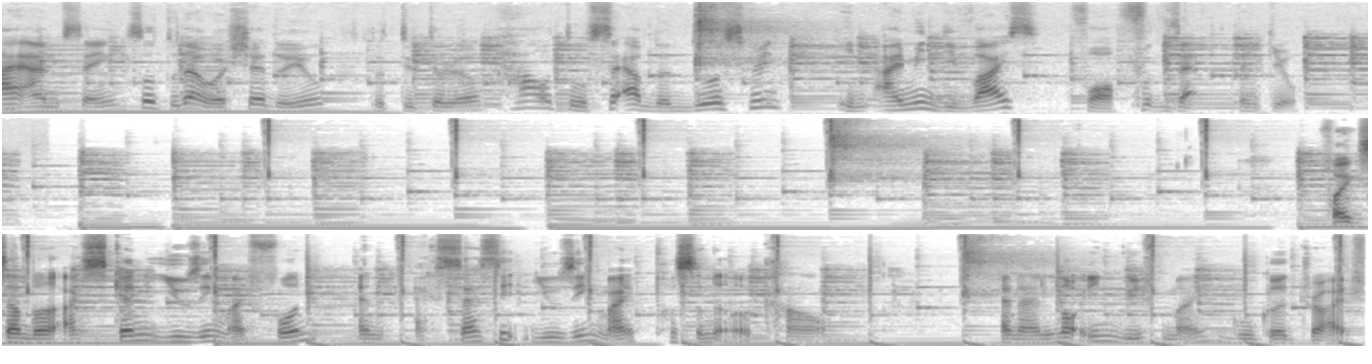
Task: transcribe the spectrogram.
Hi, I'm Seng. So today I will share to you the tutorial how to set up the dual screen in iMin device for FoodZap. Thank you. For example, I scan it using my phone and access it using my personal account. And I log in with my Google Drive.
